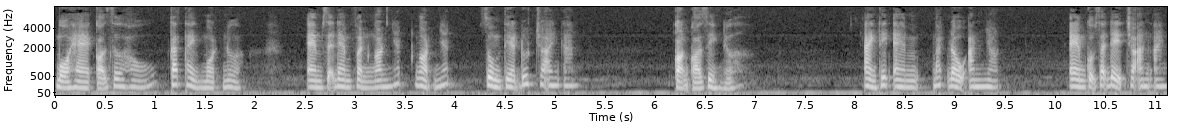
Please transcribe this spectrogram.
Mùa hè có dưa hấu cắt thành một nửa. Em sẽ đem phần ngon nhất, ngọt nhất, dùng thìa đút cho anh ăn. Còn có gì nữa? Anh thích em bắt đầu ăn nhọt. Em cũng sẽ để cho ăn anh.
